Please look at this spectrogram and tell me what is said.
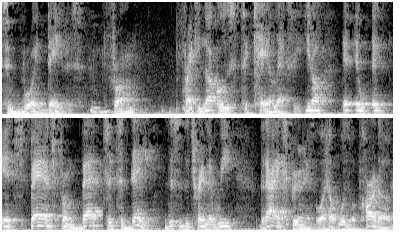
to Roy Davis, mm-hmm. from Frankie Knuckles to K Alexi. You know, it, it, it, spans from that to today. This is the train that we, that I experienced or helped was a part of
